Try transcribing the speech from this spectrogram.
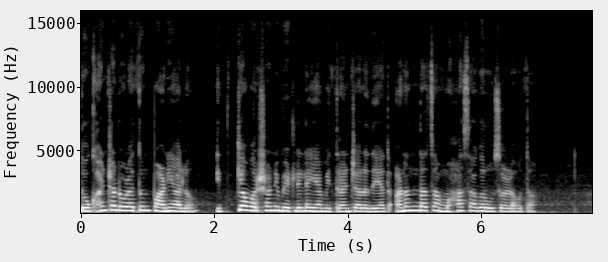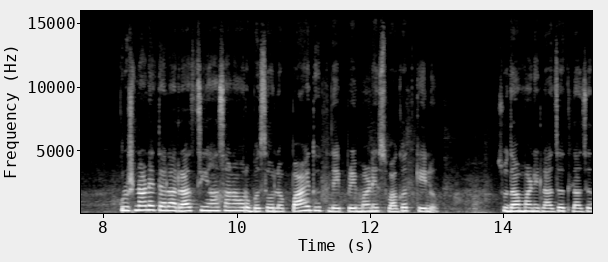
दोघांच्या डोळ्यातून पाणी आलं. इतक्या वर्षांनी भेटलेल्या या मित्रांच्या हृदयात आनंदाचा महासागर उसळला होता. कृष्णाने त्याला राजसिंहासनावर बसवलं पाय धुतले प्रेमाने स्वागत केलं. सुदामाने लाजत लाजत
